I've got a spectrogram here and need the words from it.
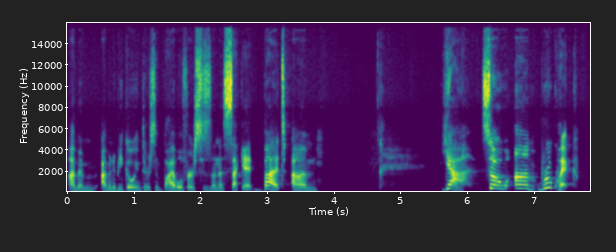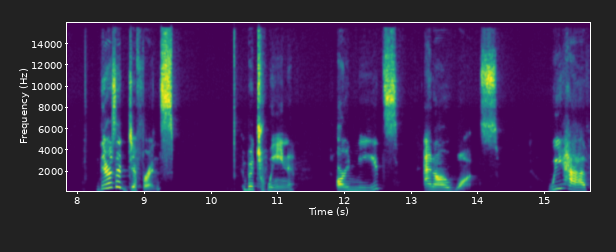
I'm, I'm going to be going through some Bible verses in a second, but, um, yeah. So, um, real quick, there's a difference between our needs and our wants. We have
